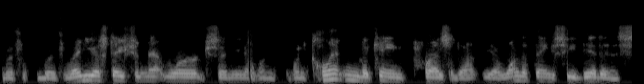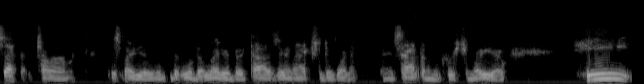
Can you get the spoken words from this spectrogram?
with with radio station networks. And you know, when when Clinton became president, you know, one of the things he did in his second term, this may be a little bit, little bit later, but it ties in actually to what has happened with Christian radio. He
